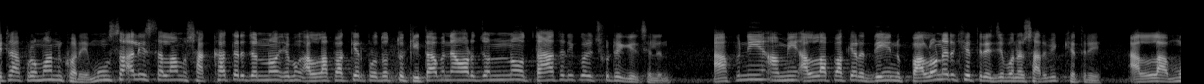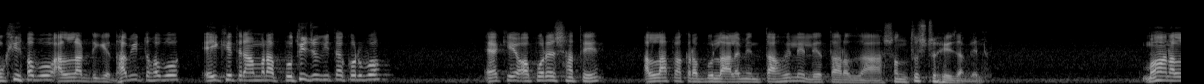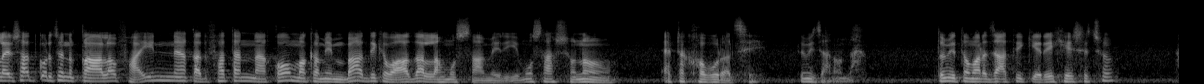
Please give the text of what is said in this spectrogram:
এটা প্রমাণ করে মৌসা আলি সাল্লাম সাক্ষাতের জন্য এবং আল্লাহ পাকের প্রদত্ত কিতাব নেওয়ার জন্য তাড়াতাড়ি করে ছুটে গিয়েছিলেন। আপনি, আমি আল্লাহ পাকের দিন পালনের ক্ষেত্রে, জীবনের সার্বিক ক্ষেত্রে, আল্লাহ মুখী হব, আল্লাহর দিকে ধাবিত হব, এই ক্ষেত্রে আমরা প্রতিযোগিতা করব। একে অপরের সাথে আল্লাহ পাক রব্বুল্লা আলমিন তাহলে লে তারজা, সন্তুষ্ট হয়ে যাবেন। মহান আল্লাহ ইরশাদ করেছেন, কালা ফাইন্না কাদ ফাতান্না কৌ মাকামিম বা দেখে ওয়াজ আল্লাহ মুসামেরি মুসা, শোনো, একটা খবর আছে, তুমি জানো না। তুমি তোমার জাতিকে রেখে এসেছ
